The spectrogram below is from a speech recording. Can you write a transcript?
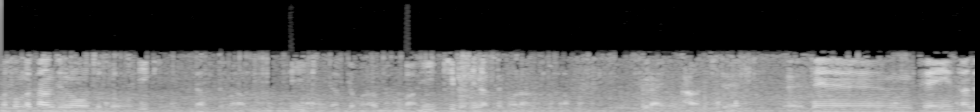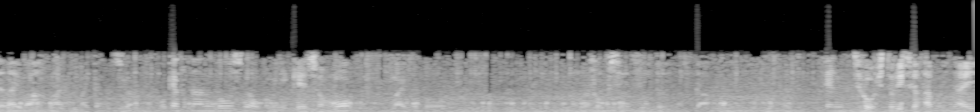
まあ、そんな感じのちょっといい気になってもらう。いい気になってもらうまあ、いい気分になってもらうとかぐらいの感じで、お客さん同士のコミュニケーションもうまいこと促進するといいますか店長1人しか多分いない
